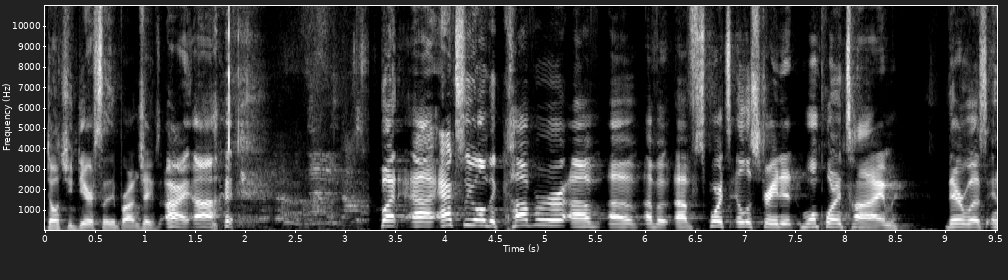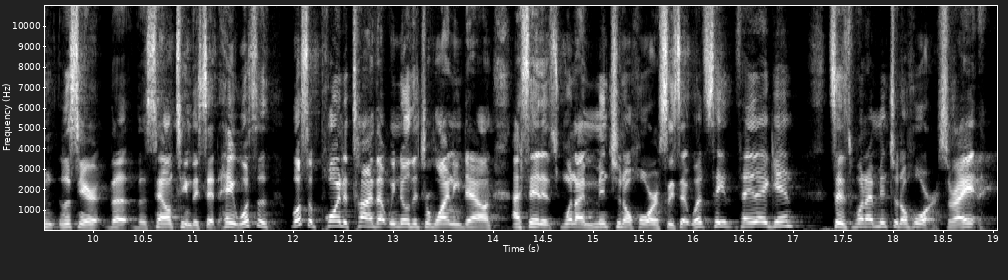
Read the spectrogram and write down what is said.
don't you dare say LeBron James. All right. Uh, but uh, actually, on the cover of, of, of, of, Sports Illustrated, at one point in time, there was, and listen here, the, the sound team, they said, hey, what's the, what's the point of time that we know that you're winding down? I said, it's when I mention a horse. They said, what, say, say that again? It says, when I mention a horse, right?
